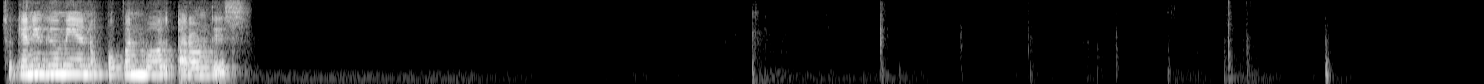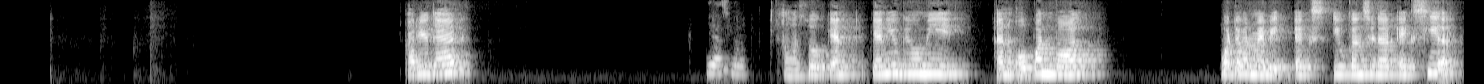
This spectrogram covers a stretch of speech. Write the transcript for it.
So can you give me an open ball around this? Are you there? Yes, ma'am. Uh, so can can you give me an open ball? Whatever may be x, you consider x here.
